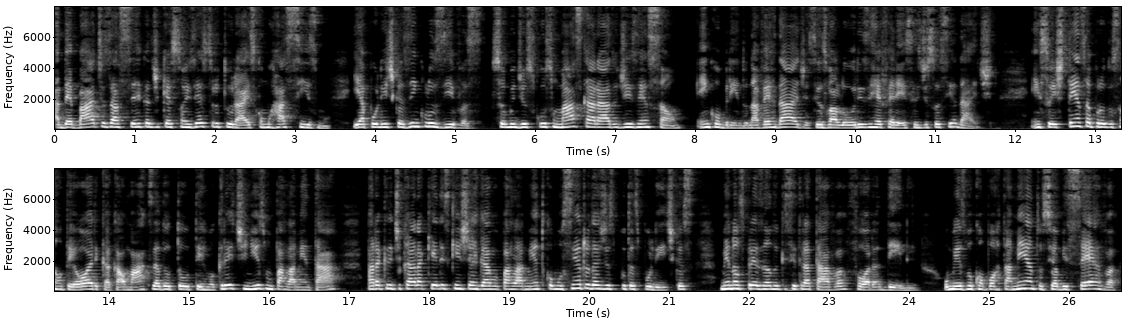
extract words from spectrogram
a debates acerca de questões estruturais como racismo e a políticas inclusivas, sob o discurso mascarado de isenção, encobrindo, na verdade, seus valores e referências de sociedade. Em sua extensa produção teórica, Karl Marx adotou o termo cretinismo parlamentar para criticar aqueles que enxergavam o parlamento como o centro das disputas políticas, menosprezando o que se tratava fora dele. O mesmo comportamento se observa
